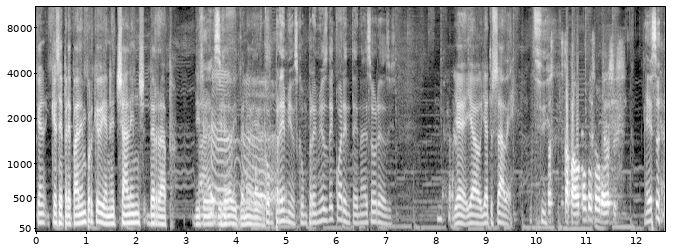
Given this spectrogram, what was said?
que, que se preparen porque viene challenge de rap. Dice, Ah, dice sí. David Benavides. Con premios, con premios de cuarentena de sobredosis. Yeah, ya, ya tú sabes. Sí, Los tapabocas de sobredosis. eso.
